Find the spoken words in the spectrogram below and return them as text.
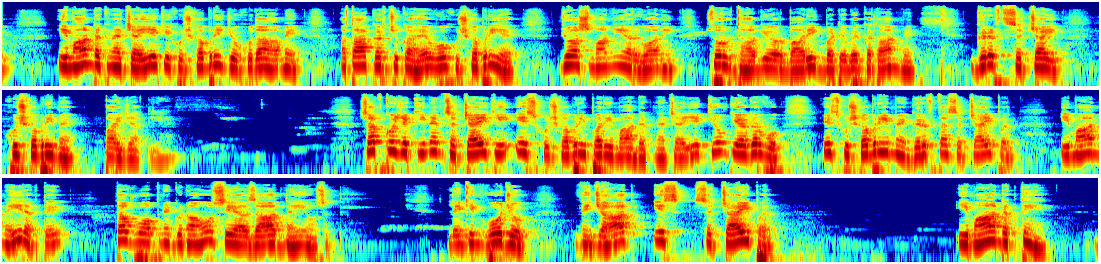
ایمان رکھنا چاہیے کہ خوشخبری جو خدا ہمیں عطا کر چکا ہے، وہ خوشخبری ہے۔ جو آسمانی، ارغوانی، سرخ دھاگے اور باریک بٹے ہوئے کتان میں گرفت سچائی خوشخبری میں پائی جاتی ہے۔ سب کو یقیناً سچائی کی اس خوشخبری پر ایمان رکھنا چاہیے، کیونکہ اگر وہ اس خوشخبری میں گرفتہ سچائی پر ایمان نہیں رکھتے، تب وہ اپنے گناہوں سے آزاد نہیں ہو سکتے۔ لیکن وہ جو نجات اس سچائی پر ایمان رکھتے ہیں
